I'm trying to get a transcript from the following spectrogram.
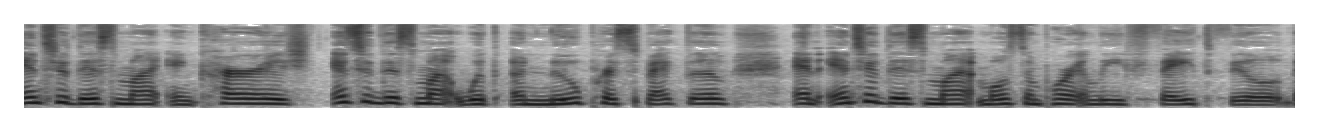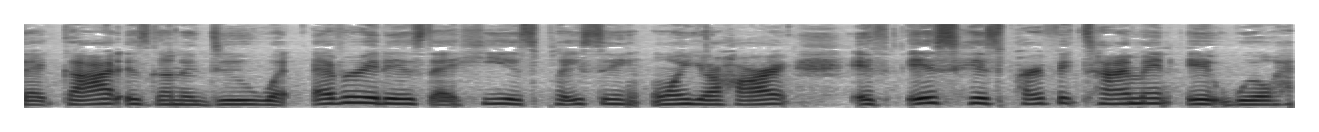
Enter this month encouraged. Enter this month with a new perspective and enter this month, most importantly, faith filled that God is going to do whatever it is that He is placing on your heart. If it's His perfect timing, it will happen.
